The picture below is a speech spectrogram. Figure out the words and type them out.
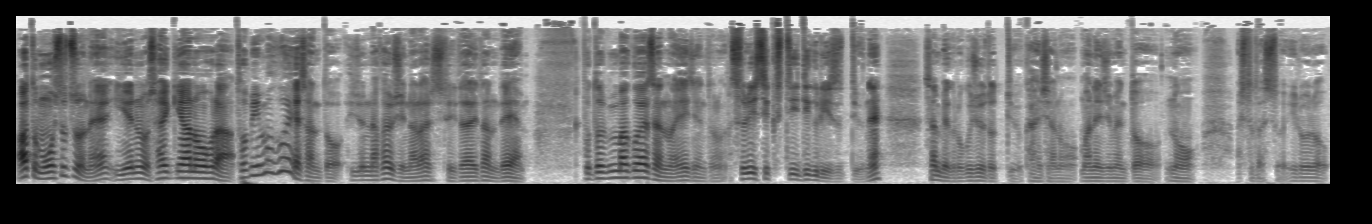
あともう一つのね、言えるの、最近あの、ほら、トビー・マグワイアさんと非常に仲良しにならせていただいたんで、トビー・マグワイアさんのエージェントの360 Degrees っていうね、360度っていう会社のマネジメントの人たちといろいろ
